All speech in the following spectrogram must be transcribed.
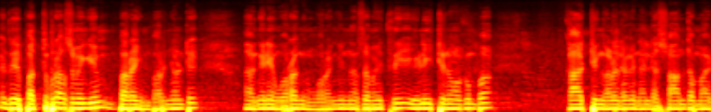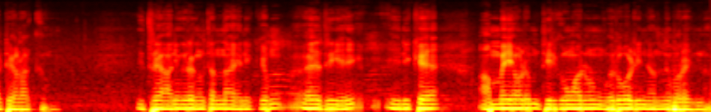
ഇത് പത്ത് പ്രാവശ്യമെങ്കിലും പറയും. പറഞ്ഞിട്ട് അങ്ങനെ ഉറങ്ങും. ഉറങ്ങുന്ന സമയത്ത് എണീറ്റ് നോക്കുമ്പോൾ കാറ്റും കടലൊക്കെ നല്ല ശാന്തമായിട്ട് കിടക്കും. ഇത്രയും അനുഗ്രഹങ്ങൾ തന്ന എനിക്കും എനിക്ക് അമ്മയോടും തിരുകുമാരോടും ഒരുപാട് നന്ദി പറയുന്നു.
